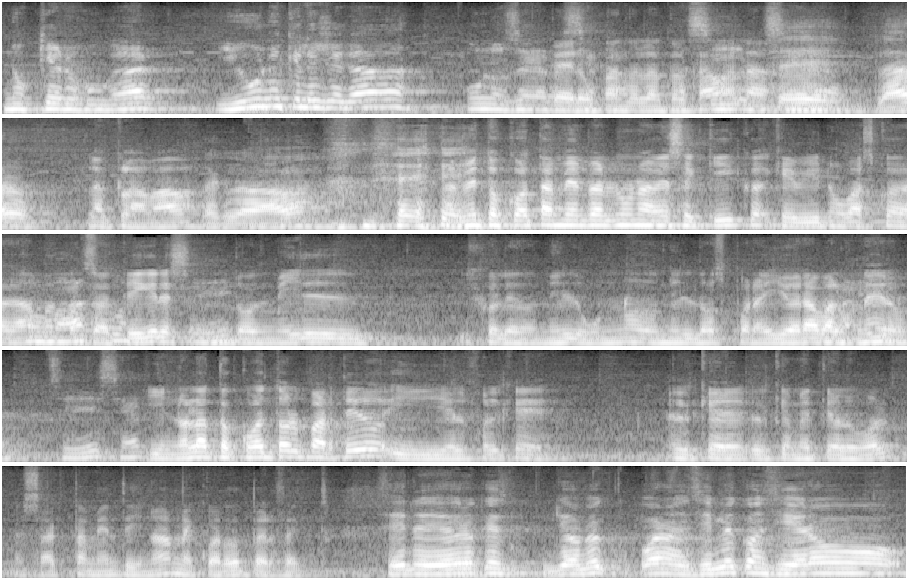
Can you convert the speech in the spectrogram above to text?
no quiero jugar. Y uno que le llegaba, 1-0. Pero cuando la tocaba, la- Sí, era. claro, La clavaba. la clavaba. A mí me tocó también verlo una vez aquí, que vino Vasco da Gama Con contra Vasco, Tigres sí. en 2000, híjole, 2001, 2002, por ahí yo era balonero. Sí, cierto. Y no la tocó en todo el partido y él fue el que, el que, el que metió el gol, exactamente, y no, me acuerdo perfecto. Sí, no, yo creo que yo me, bueno, en sí me considero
